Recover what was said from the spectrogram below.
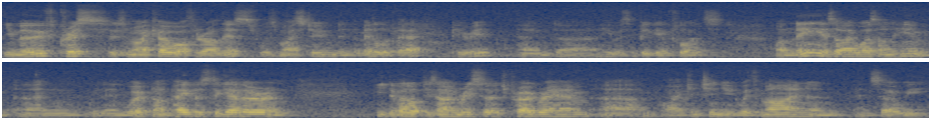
you move. Chris, who's my co-author on this, was my student in the middle of that period and uh, he was a big influence on me as I was on him. And we then worked on papers together and he developed his own research program. Um, I continued with mine and, and so we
